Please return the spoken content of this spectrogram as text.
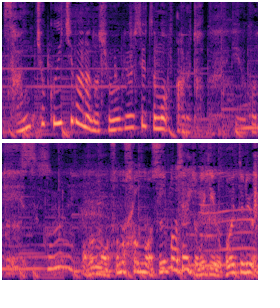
産直市場など商業施設もあるということなんですこれもうそもそももうスーパー銭湯歴を超えてるよ。ね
